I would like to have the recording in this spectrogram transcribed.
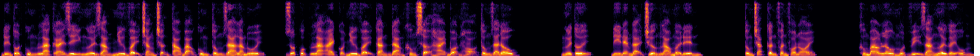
Đến tột cùng là cái gì người dám như vậy trắng trận táo bạo cùng tống ra làm đối, rốt cuộc là ai có như vậy can đảm không sợ hãi bọn họ tống ra đâu. Người tới, đi đem đại trưởng lão mời đến. Tống chắc cần phân phó nói. Không bao lâu một vị dáng người gầy ốm,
